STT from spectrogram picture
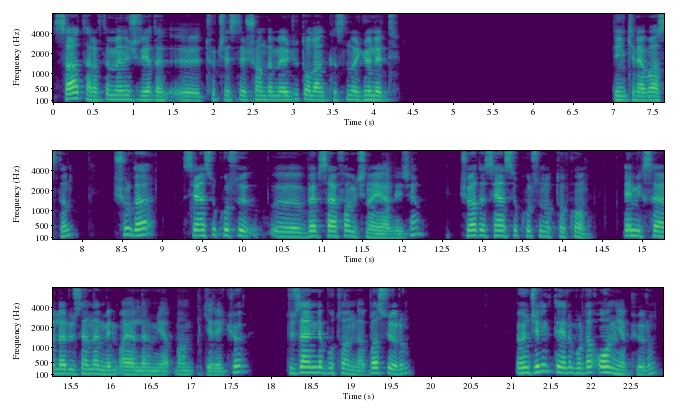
Sağ tarafta Manager ya da e, Türkçesi de şu anda mevcut olan kısımda yönet linkine bastım. Şurada Seansı kursu e, web sayfam için ayarlayacağım. Şu anda seansikursu.com MX ayarları üzerinden benim ayarlarımı yapmam gerekiyor. Düzenle butonuna basıyorum. Öncelik değerini burada 10 yapıyorum.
